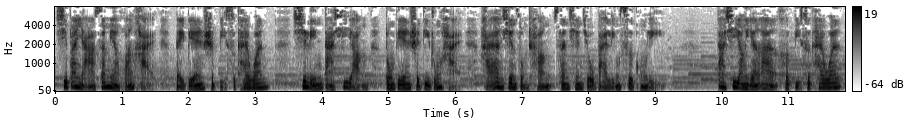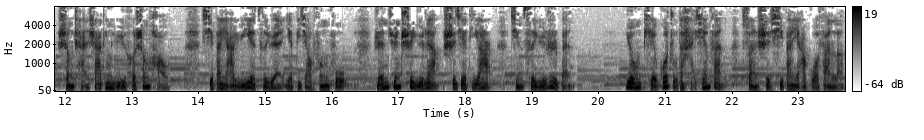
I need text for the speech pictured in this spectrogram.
西班牙三面环海，北边是比斯开湾，西临大西洋，东边是地中海，海岸线总长三千九百零四公里。大西洋沿岸和比斯开湾盛产沙丁鱼和生蚝，西班牙渔业资源也比较丰富，人均吃鱼量世界第二，仅次于日本。用铁锅煮的海鲜饭算是西班牙国饭了，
